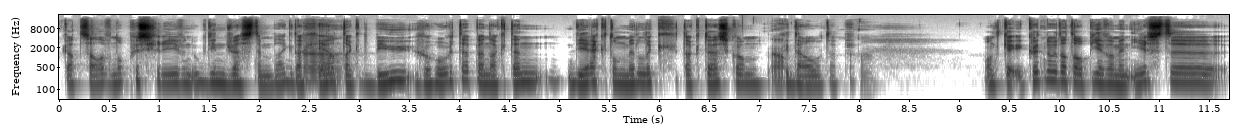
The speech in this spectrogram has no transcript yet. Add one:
ik had zelf opgeschreven, ook die Dressed in Black, dat Ja. jij had, dat ik het bij u gehoord heb en dat ik dan direct onmiddellijk, dat ik thuis kwam, gedownload heb. Want kijk, ik weet nog dat dat op een van mijn eerste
